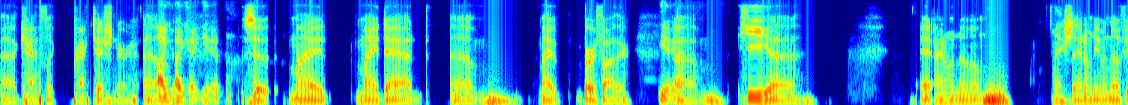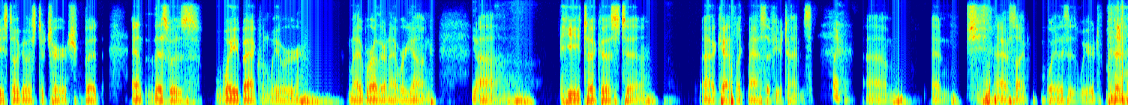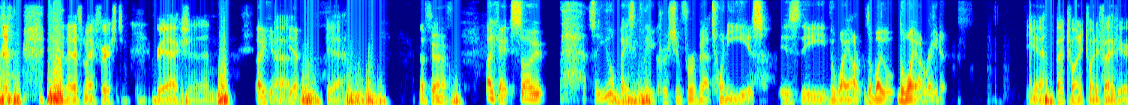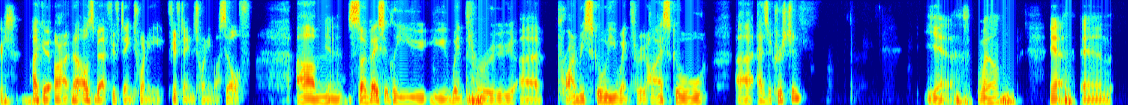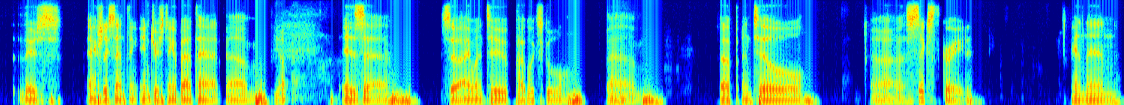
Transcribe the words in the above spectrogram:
uh Catholic practitioner. Um, I, okay yeah so my my dad, um my birth father, yeah, yeah. um he uh I I don't know actually I don't even know if he still goes to church, but and this was way back when we were my brother and I were young. Yeah. Um he took us to uh, Catholic mass a few times. Okay. Um and she, I was like, "Wait, this is weird." that was my first reaction, and okay uh, yeah yeah, No, fair enough. Okay, so so you're basically a Christian for about 20 years is the the way I the way the way I read it. yeah, about 20, 25 years. Okay, all right. No, I was about 15 20 15 to 20 myself. Um Yeah. so basically you you went through uh primary school, you went through high school uh as a Christian. Yeah. Well, yeah, and there's actually something interesting about that. Um, Yep. is uh, so I went to public school um, up until uh, sixth grade, and then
